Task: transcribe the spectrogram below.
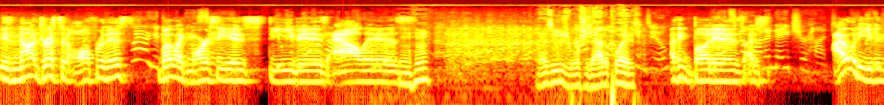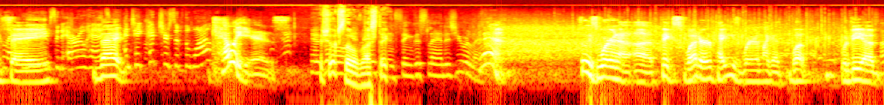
is not dressed at all for this, Well, you know but like they Marcy say. is, Steve is, have Al enough is. hmm As usual, she's out of place. I think Bud is. I just I would even say that Kelly is. Yeah, She looks a little rustic. And sing this land is your land. Yeah. So he's wearing a, a thick sweater. Peggy's wearing like a what would be a I don't know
